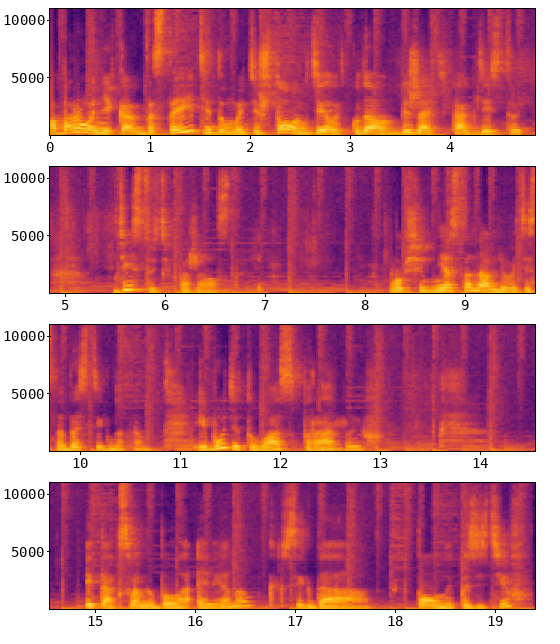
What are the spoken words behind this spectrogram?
обороне, как бы стоите и думаете, что вам делать, куда вам бежать, как действовать. Действуйте, пожалуйста. В общем, не останавливайтесь на достигнутом. И будет у вас прорыв. Итак, с вами была Елена. Как всегда, полный позитив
